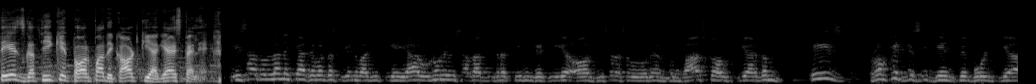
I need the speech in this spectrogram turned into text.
तेज गति के तौर पर रिकॉर्ड किया गया स्पेल है। ईसानुल्लाह ने क्या ज़बरदस्त गेंदबाजी की है यार? उन्होंने भी शादाब की तरह तीन विकेट लिए और जिस तरह से उन्होंने गुरबाज को आउट किया, एकदम तेज रॉकेट जैसी गेंद पे बोल्ड किया,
